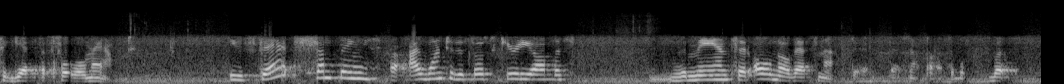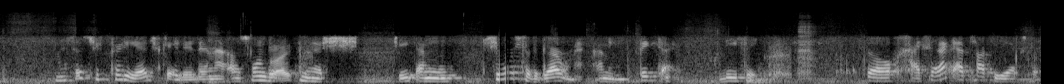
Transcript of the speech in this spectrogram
to get the full amount. Is that something? Uh, I went to the Social Security office. The man said, "Oh no, that's not that. That's not possible." But my sister's pretty educated, and I was wondering, right. you know, she, I mean, she works for the government. I mean, big time, DC. So I said, I got to talk to the expert.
